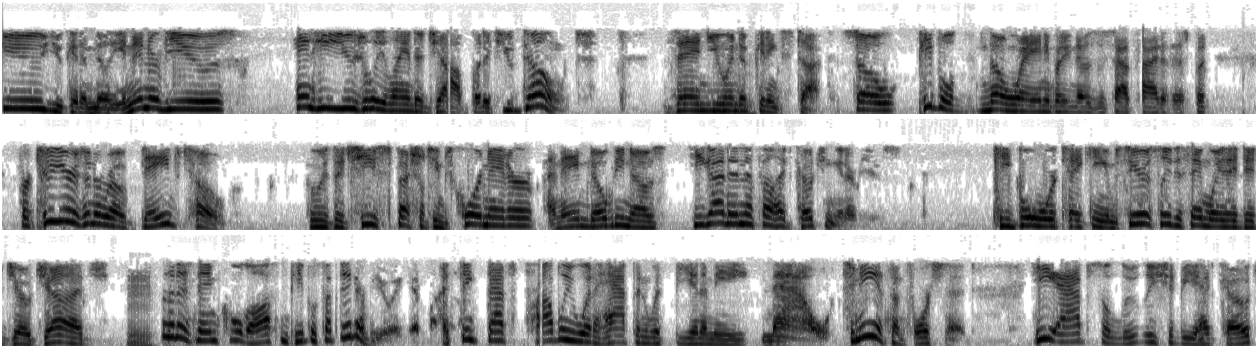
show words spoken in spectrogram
you, you get a million interviews, and you usually land a job. But if you don't, then you end up getting stuck. So people, no way anybody knows this outside of this, but for two years in a row, Dave Toub, who is the chief special teams coordinator, a name nobody knows, he got NFL head coaching interviews. People were taking him seriously the same way they did Joe Judge, mm. but then his name cooled off and people stopped interviewing him. I think that's probably what happened with Bieniemy now. To me, it's unfortunate he absolutely should be head coach,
